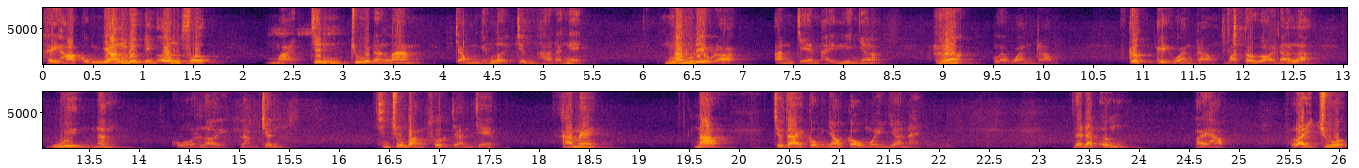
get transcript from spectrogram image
thì họ cũng nhận được những ơn phước mà chính Chúa đã làm trong những lời chứng họ đã nghe. Năm điều đó anh chị em hãy ghi nhớ rất là quan trọng, cực kỳ quan trọng và tôi gọi đó là quyền năng của lời làm chứng. Xin Chúa ban phước cho anh chị em. Amen. Nào, chúng ta hãy cùng nhau cầu nguyện giờ này để đáp ứng bài học. Lạy Chúa,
